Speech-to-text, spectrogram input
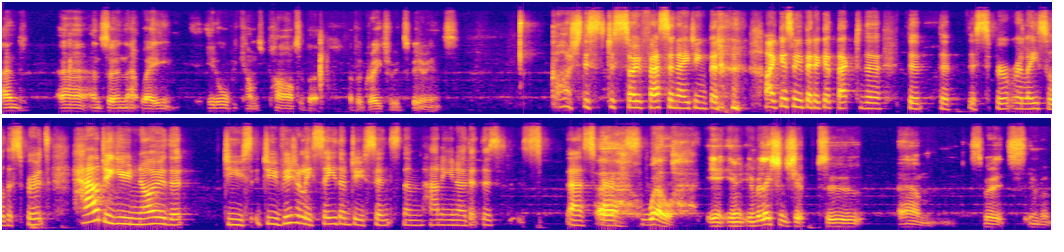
and uh, and so in that way, it all becomes part of a of a greater experience gosh, this is just so fascinating. But I guess we better get back to the, the the the spirit release or the spirits. How do you know that? Do you do you visually see them? Do you sense them? How do you know that there's uh, spirits? Uh, well, in, in, relationship to um, spirits in,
